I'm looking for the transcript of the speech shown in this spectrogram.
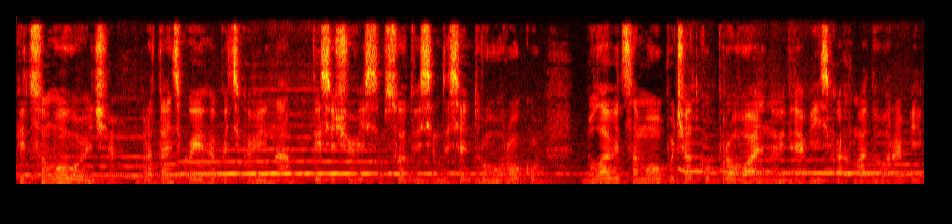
Підсумовуючи, британсько-єгипетська війна 1882 року була від самого початку провальною для військ Ахмеду Арабі,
